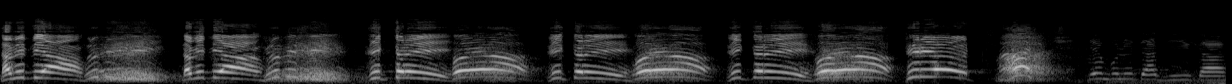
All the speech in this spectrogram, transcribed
Namibia! Gurupifri! Namibia! Gurupifri! Victory! Forever! Victory! Forever! Victory! Forever! Period! March! Sadika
